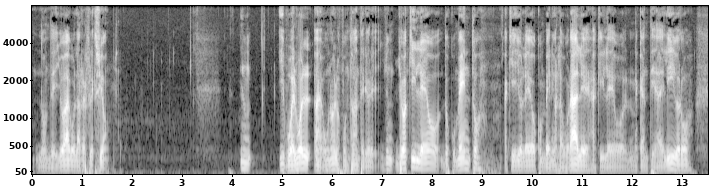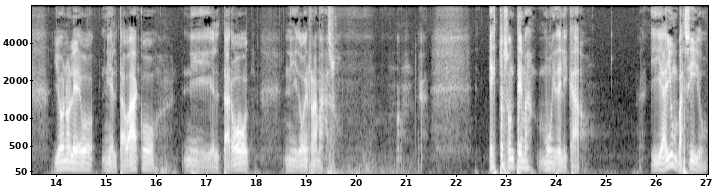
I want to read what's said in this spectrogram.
donde yo hago la reflexión. Mm, y vuelvo a uno de los puntos anteriores. Yo, aquí leo documentos, aquí yo leo convenios laborales, aquí leo una cantidad de libros. Yo no leo ni el tabaco, ni el tarot, ni doy ramazo. Estos son temas muy delicados. Y hay un vacío,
